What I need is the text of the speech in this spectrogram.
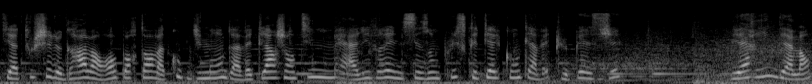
qui a touché le Graal en remportant la Coupe du Monde avec l'Argentine mais a livré une saison plus que quelconque avec le PSG, et Erling Haaland,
